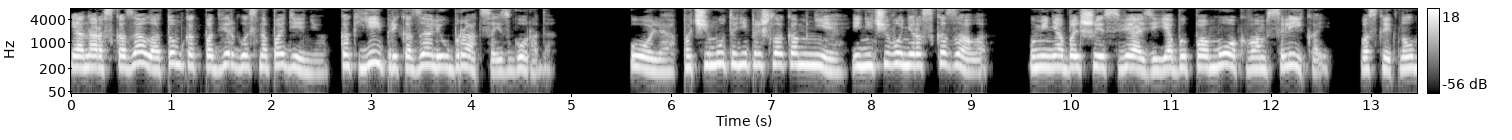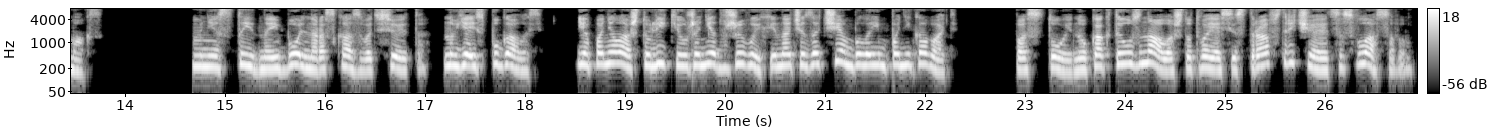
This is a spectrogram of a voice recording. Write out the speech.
И она рассказала о том, как подверглась нападению, как ей приказали убраться из города. «Оля, почему ты не пришла ко мне и ничего не рассказала? У меня большие связи, я бы помог вам с Ликой», – воскликнул Макс. Мне стыдно и больно рассказывать все это, но я испугалась. Я поняла, что Лики уже нет в живых, иначе зачем было им паниковать? Постой, но как ты узнала, что твоя сестра встречается с Власовым?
